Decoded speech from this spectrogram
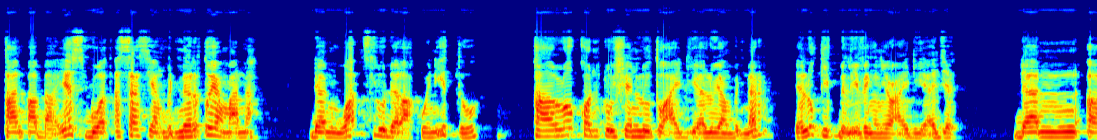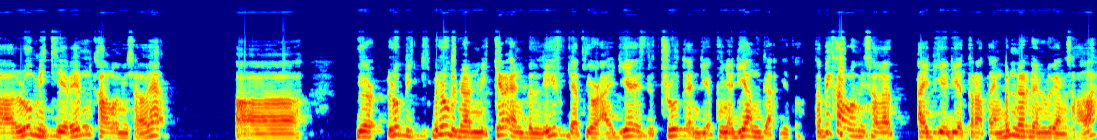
tanpa bias buat assess yang bener tuh yang mana. Dan once lu udah lakuin itu, kalau conclusion lu tuh idea lu yang benar, ya lu keep believing in your idea aja. Dan uh, lu mikirin kalau misalnya uh, your, lu lu beneran mikir and believe that your idea is the truth and dia punya dia enggak gitu. Tapi kalau misalnya idea dia ternyata yang benar dan lu yang salah,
